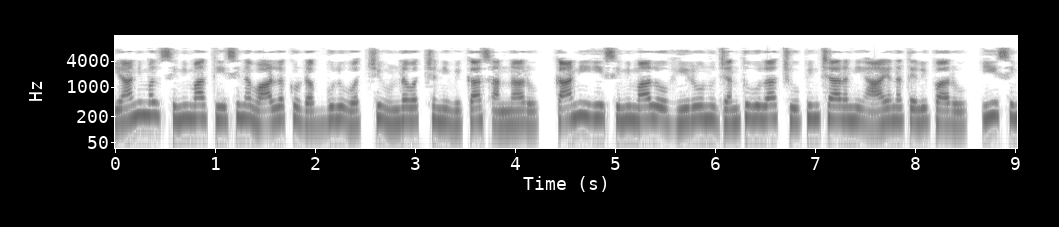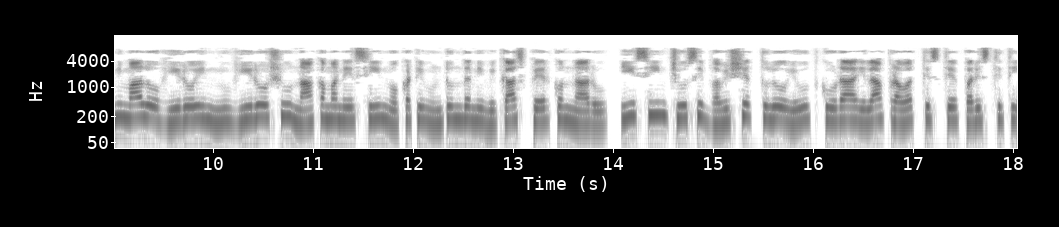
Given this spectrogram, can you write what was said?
యానిమల్ సినిమా తీసిన వాళ్ళకు డబ్బులు వచ్చి ఉండవచ్చని వికాస్ అన్నారు. కానీ ఈ సినిమాలో హీరోను జంతువులా చూపించారని ఆయన తెలిపారు. ఈ సినిమాలో హీరోయిన్ను హీరో షూ రకమనే సీన్ ఒకటి ఉంటుందని వికాస్ పేర్కొన్నారు. ఈ సీన్ చూసి భవిష్యత్తులో యూత్ కూడా ఇలా ప్రవర్తిస్తే పరిస్థితి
